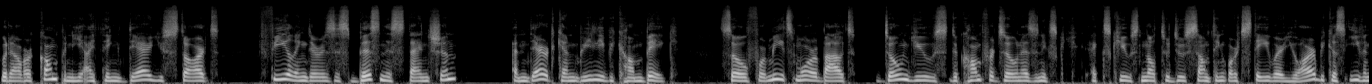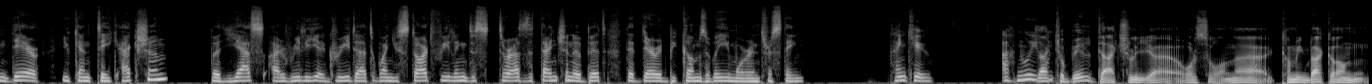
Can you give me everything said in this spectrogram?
with our company? I think there you start feeling there is this business tension and there it can really become big. So for me, it's more about don't use the comfort zone as an ex- excuse not to do something or stay where you are, because even there you can take action. But yes, I really agree that when you start feeling the stress, the tension a bit, that there it becomes way more interesting. Thank you. Arnaud, I'd like to build actually uh, also on uh, coming back on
